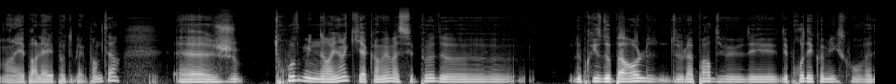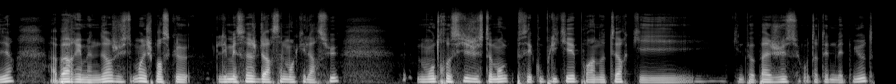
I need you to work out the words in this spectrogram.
on, en avait parlé à l'époque de Black Panther. je trouve, mine de rien, qu'il y a quand même assez peu de, prise de parole de la part des, des, pros des comics, quoi, on va dire, à part Remender, justement, et je pense que les messages de harcèlement qu'il a reçus montrent aussi, justement, que c'est compliqué pour un auteur qui, qui ne peut pas juste se contenter de mettre mute,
